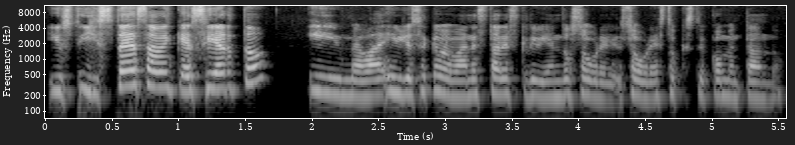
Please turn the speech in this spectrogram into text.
Y, ustedes saben que es cierto y, me va, y yo sé que me van a estar escribiendo sobre, sobre esto que estoy comentando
